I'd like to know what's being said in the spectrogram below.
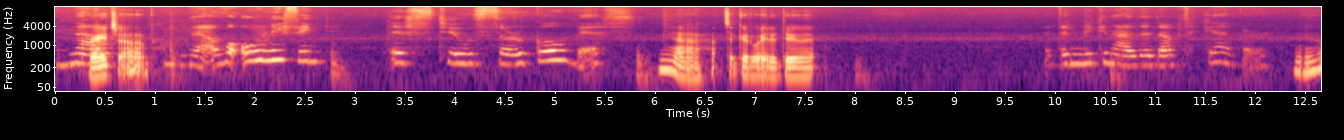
Now, Great job. now the only thing is to circle this, Yeah, that's a good way to do it. and then we can add it up together. Yeah.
